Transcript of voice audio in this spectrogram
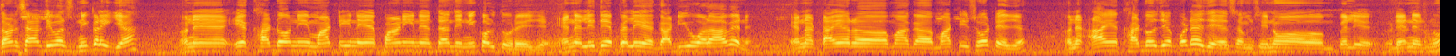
ત્રણ ચાર દિવસ નીકળી ગયા અને એ ખાડોની માટીને, પાણીને ત્યાંથી નીકળતું રહે છે. એને લીધે પેલી ગાડીઓવાળા આવે ને, એના ટાયરમાં માટી ચોટે છે. અને આ એ ખાડો જે પડે છે એસએમસીનો પેલી ડેનેજનો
